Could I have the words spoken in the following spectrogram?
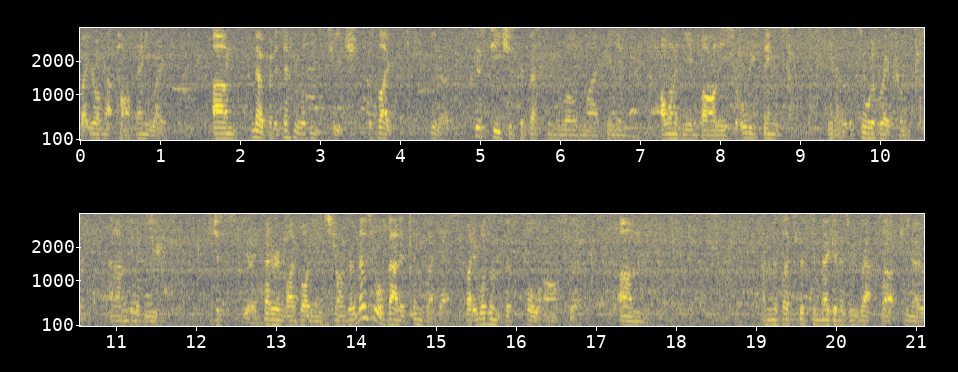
but you're on that path anyway. Um, no, but it definitely wasn't to teach. It was like, you know, this teacher's the best thing in the world, in my opinion. I want to be in Bali, so all these things, you know, it's all a great coincidence, and I'm going to be just you know, better in my body and stronger. And those are all valid things, I guess, but it wasn't the full answer. Um, and as I said to Meghan as we wrapped up, you know,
